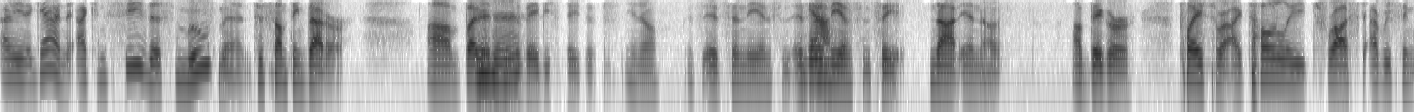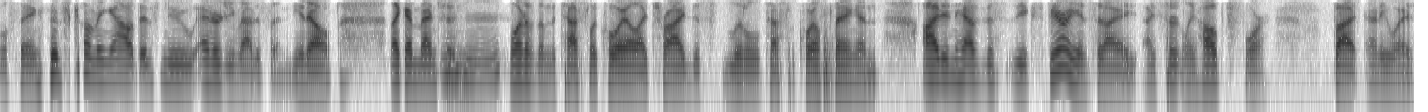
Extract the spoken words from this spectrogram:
i mean again i can see this movement to something better um but mm-hmm. it's in mm-hmm. the baby stages you know it's it's in the infant it's yeah. in the infancy not in a a bigger place where I totally trust every single thing that's coming out that's new energy medicine, you know. Like I mentioned, mm-hmm. one of them, the Tesla coil, I tried this little Tesla coil thing and I didn't have this the experience that I, I certainly hoped for. But anyways,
